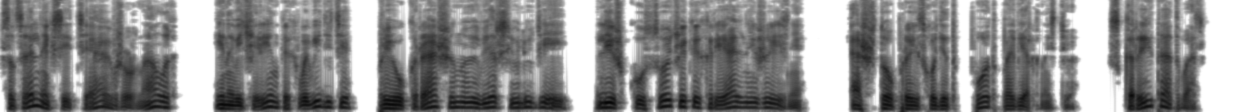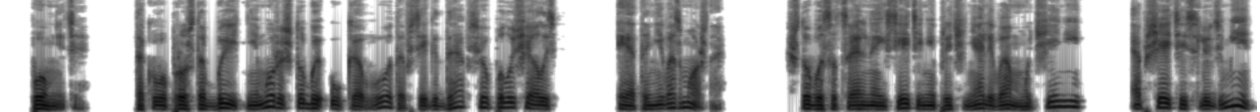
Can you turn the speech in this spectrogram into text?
В социальных сетях, в журналах и на вечеринках вы видите приукрашенную версию людей, лишь кусочек их реальной жизни, а что происходит под поверхностью, скрыто от вас. Помните, такого просто быть не может, чтобы у кого-то всегда все получалось. Это невозможно. Чтобы социальные сети не причиняли вам мучений, общайтесь с людьми,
